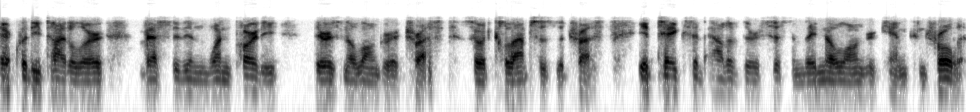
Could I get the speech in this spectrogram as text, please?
equity title are vested in one party, there is no longer a trust. So it collapses the trust. It takes it out of their system. They no longer can control it.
